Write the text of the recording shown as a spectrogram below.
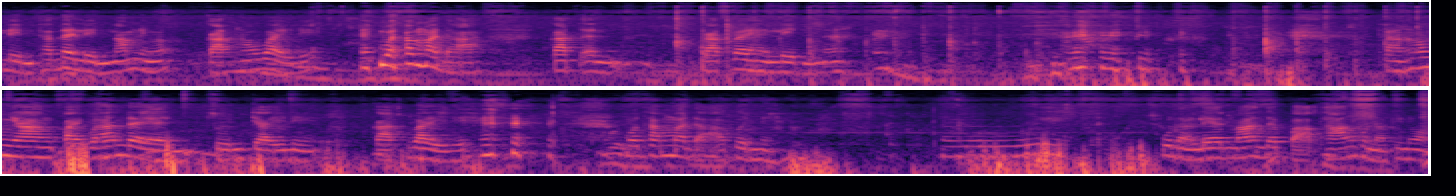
เล่นท่านได้เล่นน้ำนี่วะกัดเฮาไว้เด้บ่ธรรมดา กัดอันกัดไว้ให้เล่นนะถ้าเฮายางไปบ่ทันได้สนใจนี่ กัดไว้เด้บ่ธรรมดาเพิ่นนี่เอ้ยพุ่นน่ะแล่นมาแต่ปากทางพุ่นน่ะพี่น้อง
